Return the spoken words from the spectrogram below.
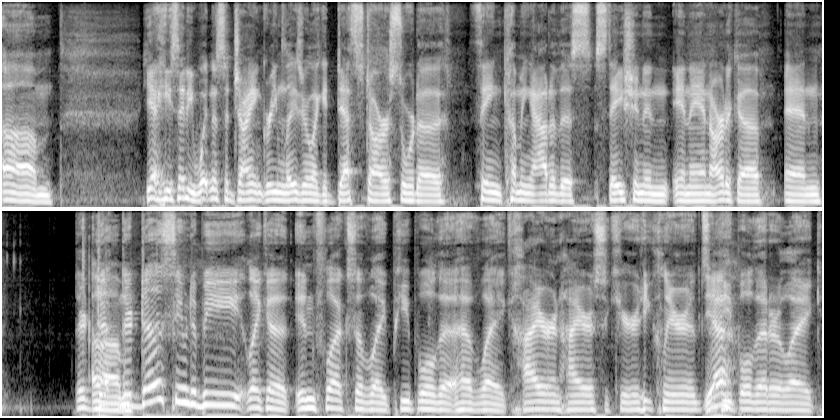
um, yeah, he said he witnessed a giant green laser, like a Death Star sort of thing, coming out of this station in in Antarctica, and There, do- Um, there does seem to be like an influx of like people that have like higher and higher security clearance. Yeah. People that are like,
